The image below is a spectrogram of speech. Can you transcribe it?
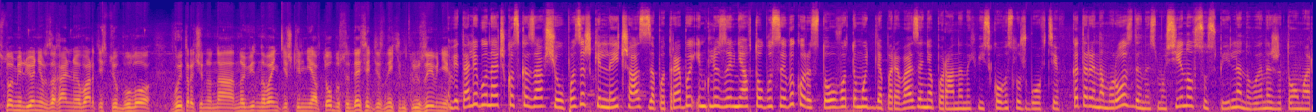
100 мільйонів загальною вартістю було витрачено на нові новенькі шкільні автобуси. 10 із них інклюзивні. Віталій Бунечко сказав, що у позашкільний час за потреби інклюзивні автобуси використовуватимуть для перевезення поранених військовослужбовців. Катерина Мороз, Денис Мусінов, Суспільне новини Житомир.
